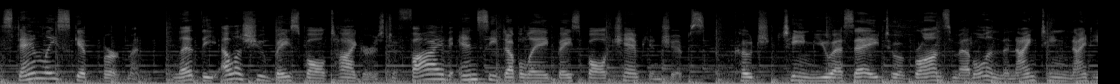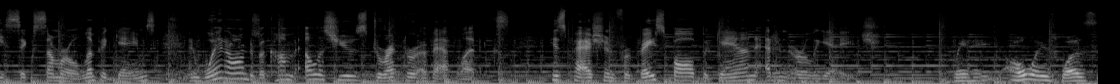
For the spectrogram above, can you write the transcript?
Stanley Skip Bertman led the LSU baseball Tigers to five NCAA baseball championships, coached Team USA to a bronze medal in the 1996 Summer Olympic Games, and went on to become LSU's director of athletics. His passion for baseball began at an early age. I mean, he always was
